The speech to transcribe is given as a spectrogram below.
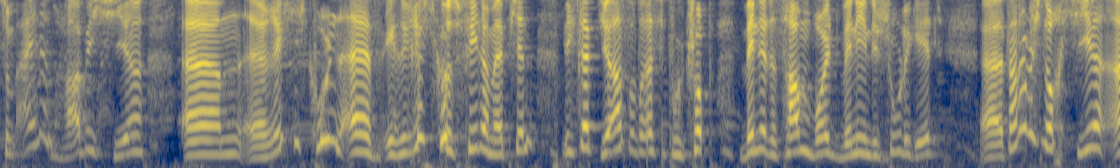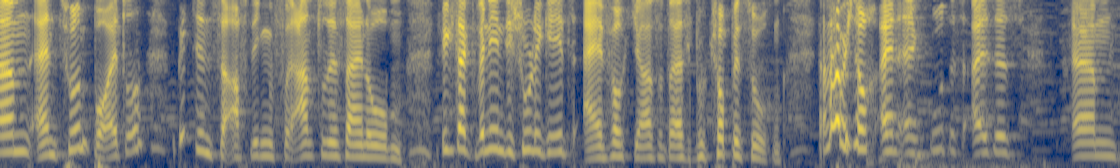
Zum einen habe ich hier ähm, äh, richtig coolen, äh, richtig cooles Federmäppchen. Wie gesagt, Johansa 30.shop, wenn ihr das haben wollt, wenn ihr in die Schule geht. Äh, dann habe ich noch hier ähm, einen Turnbeutel mit dem saftigen Franzl-Design oben. Wie gesagt, wenn ihr in die Schule geht, einfach Johansa 30.shop besuchen. Dann habe ich noch ein, ein gutes altes ähm,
